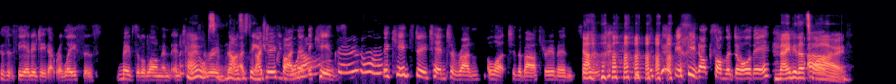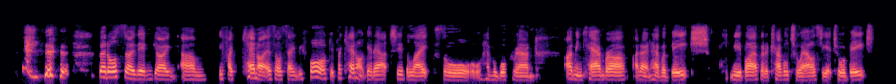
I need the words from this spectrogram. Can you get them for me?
it's the energy that releases, moves it along and, and okay, takes awesome. the room. No, I, I, I do find water? that the kids, okay. the kids do tend to run a lot to the bathroom and sort of, a few knocks on the door there. Maybe that's um, why. but also then going um, if i cannot as i was saying before if i cannot get out to the lakes or have a walk around i'm in canberra i don't have a beach nearby i've got to travel two hours to get to a beach.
